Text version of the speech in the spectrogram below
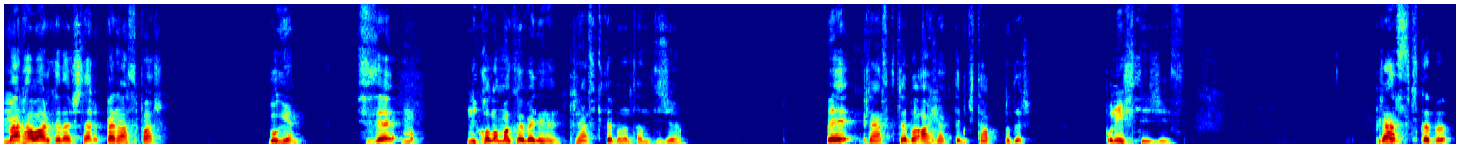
Merhaba arkadaşlar, ben Aspar. Bugün size Niccolo Machiavelli'nin Prens kitabını tanıtacağım. Ve Prens kitabı ahlaklı bir kitap mıdır? Bunu işleyeceğiz. Prens kitabı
